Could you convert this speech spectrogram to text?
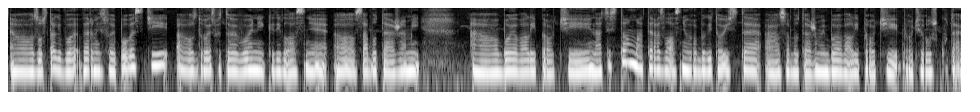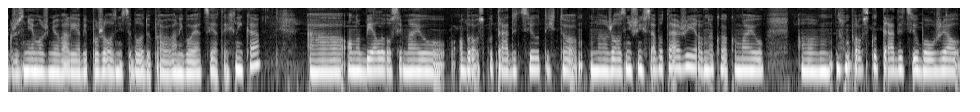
a, zostali verní svojej povesti z druhej svetovej vojny, kedy vlastne sabotážami bojovali proti nacistom a teraz vlastne urobili to isté a sabotážmi bojovali proti, proti Rusku tak, že znemožňovali, aby po železnice boli dopravovaní vojaci a technika. A ono Bielorusi majú obrovskú tradíciu týchto no, železničných sabotáží, rovnako ako majú um, obrovskú tradíciu, bohužiaľ,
